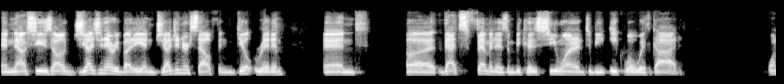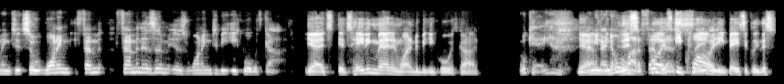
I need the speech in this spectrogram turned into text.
and now she's all judging everybody and judging herself and guilt ridden and uh, that's feminism because she wanted to be equal with God. wanting to so wanting fem, feminism is wanting to be equal with God. Yeah, it's it's hating men and wanting to be equal with God. Okay. Yeah, I mean, I know a lot of Well, it's equality, they- basically. This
